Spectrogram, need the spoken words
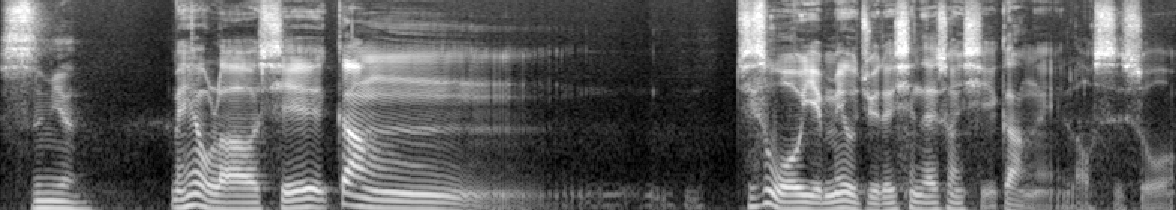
十年？没有了斜杠。其实我也没有觉得现在算斜杠哎、老实说，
